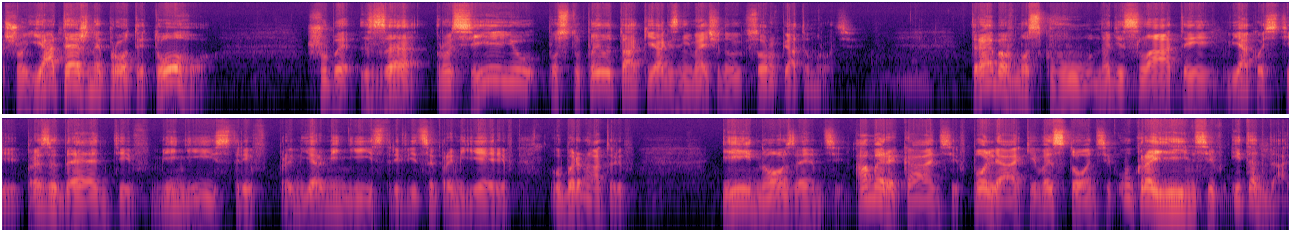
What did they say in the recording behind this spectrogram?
Що я теж не проти того, щоб з Росією поступили так, як з Німеччиною в 45-му році. Треба в Москву надіслати в якості президентів, міністрів, прем'єр-міністрів, віце-прем'єрів, губернаторів, іноземців, американців, поляків, естонців, українців і так далі.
